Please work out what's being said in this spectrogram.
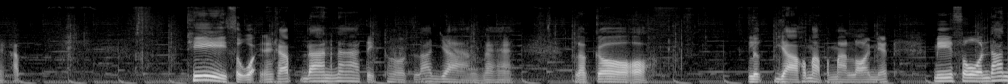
นะครับ ที่สวยนะครับด้านหน้าติดถนนลาดยางนะฮะแล้วก็ลึกยาวเข้ามาประมาณ 100 เมตร มีโซนด้าน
